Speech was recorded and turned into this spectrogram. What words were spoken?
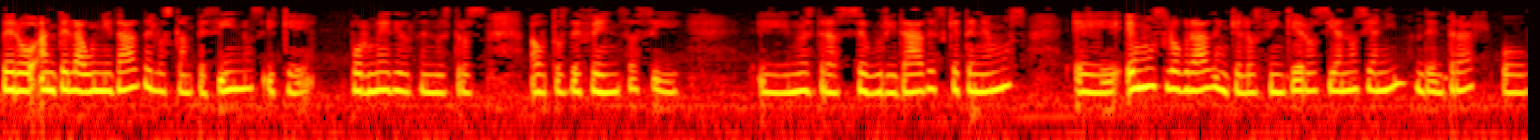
pero ante la unidad de los campesinos y que por medio de nuestros autodefensas y, y nuestras seguridades que tenemos, eh, hemos logrado en que los finqueros ya no se animan de entrar o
